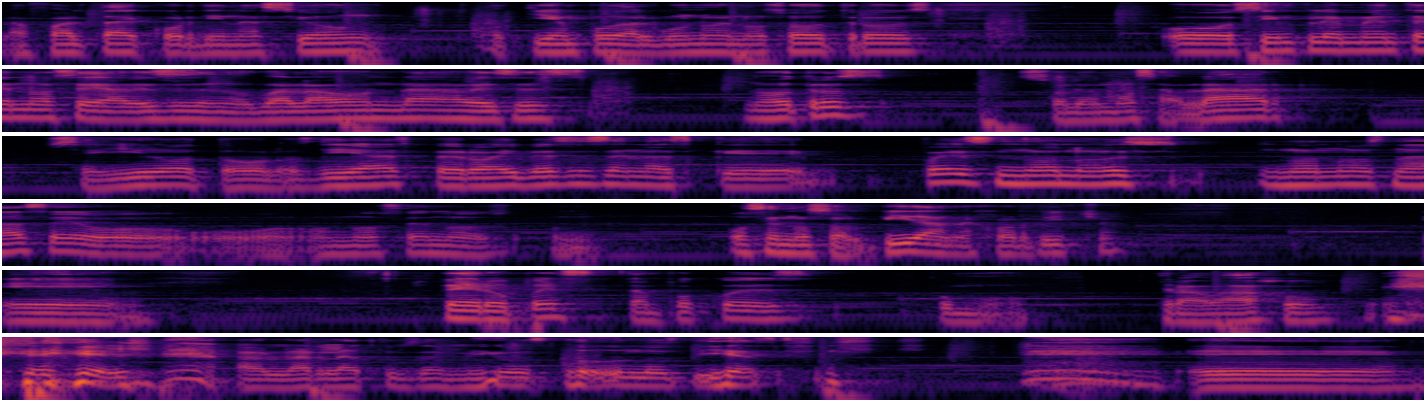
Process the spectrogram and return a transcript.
la falta de coordinación o tiempo de alguno de nosotros. O simplemente, no sé, a veces se nos va la onda, a veces nosotros solemos hablar seguido todos los días, pero hay veces en las que pues no nos, no nos nace o, o no se nos o se nos olvida, mejor dicho. Eh, pero pues tampoco es como trabajo hablarle a tus amigos todos los días. Eh,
